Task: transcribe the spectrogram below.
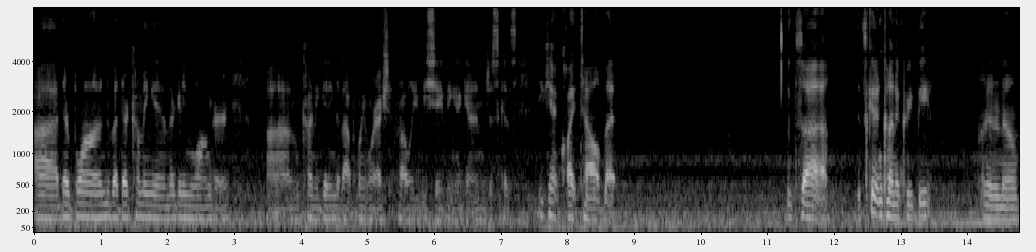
Uh, they're blonde, but they're coming in, they're getting longer. Um, kind of getting to that point where I should probably be shaving again, just because you can't quite tell, but it's uh, it's getting kind of creepy. I don't know.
